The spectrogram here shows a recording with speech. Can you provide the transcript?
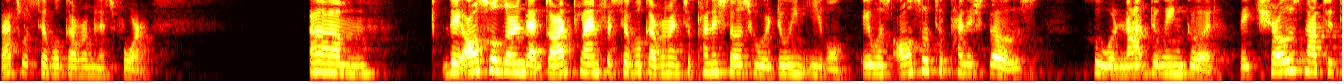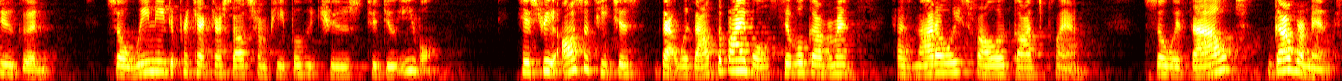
That's what civil government is for. Um, they also learned that God planned for civil government to punish those who were doing evil. It was also to punish those who were not doing good. They chose not to do good. So we need to protect ourselves from people who choose to do evil. History also teaches that without the Bible, civil government has not always followed God's plan. So without government,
